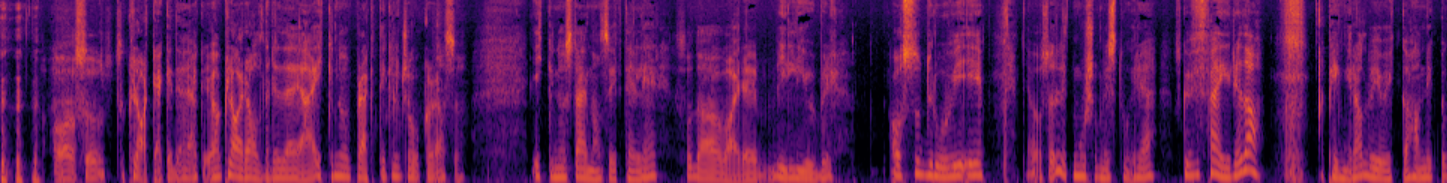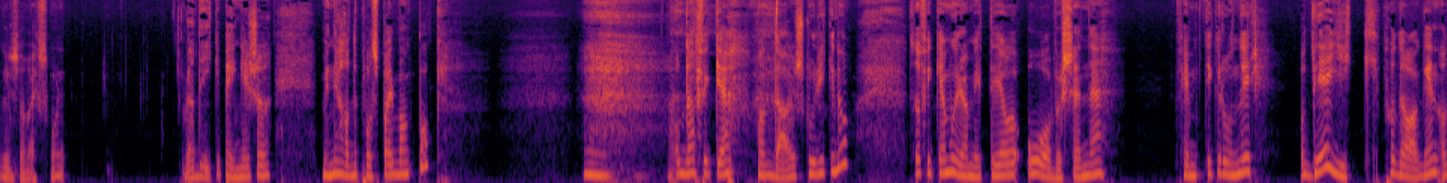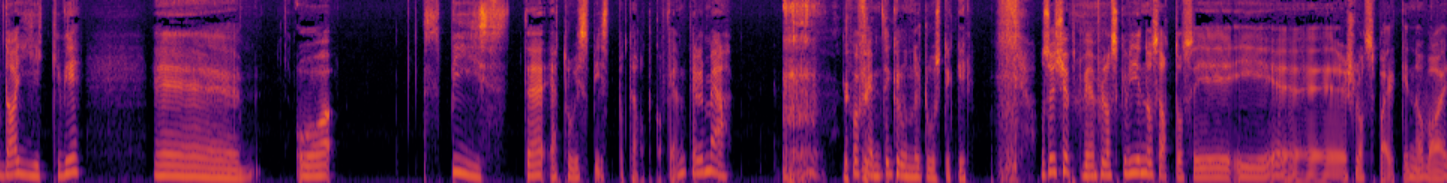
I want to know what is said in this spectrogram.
Og så klarte jeg ikke det. Jeg, jeg klarer aldri det. Jeg er ikke noen practical joker, altså. Ikke noe steinansikt heller. Så da var det vill jubel. Og så dro vi i Det er også en litt morsom historie. Skulle vi feire, da. Penger hadde vi jo ikke, han gikk på Kunsthåndverksskolen. Vi hadde ikke penger, så Men jeg hadde postsparebankbok. Og da fikk jeg Og da sto det ikke noe. Så fikk jeg mora mi til å oversende 50 kroner. Og det gikk på dagen, og da gikk vi eh, og spiste Jeg tror vi spiste på Theatercaféen, til og med. For 50 kroner to stykker. Og så kjøpte vi en flaske vin og satte oss i, i eh, Slottsparken og var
